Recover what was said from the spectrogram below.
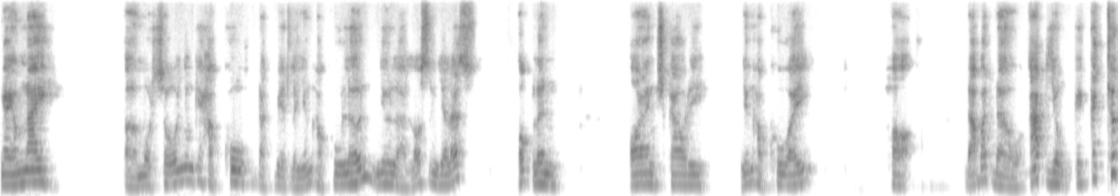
Ngày hôm nay ở một số những cái học khu, đặc biệt là những học khu lớn như là Los Angeles, Oakland, Orange County, những học khu ấy họ đã bắt đầu áp dụng cái cách thức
